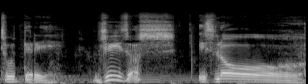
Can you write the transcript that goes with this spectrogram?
23. Jesus is Lord.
